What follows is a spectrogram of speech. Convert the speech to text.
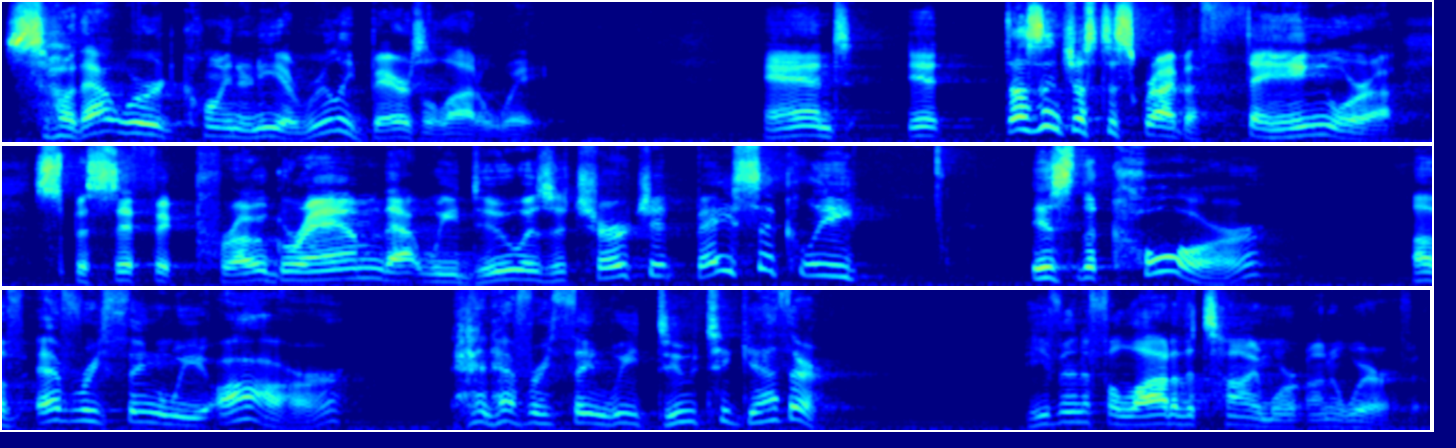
So that word koinonia really bears a lot of weight. And it doesn't just describe a thing or a specific program that we do as a church, it basically is the core of everything we are and everything we do together, even if a lot of the time we're unaware of it.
